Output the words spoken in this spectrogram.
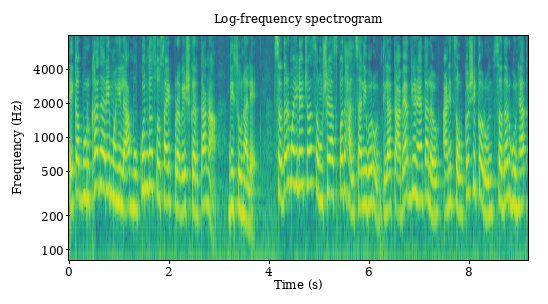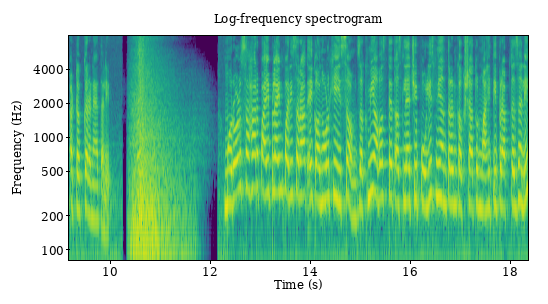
एका बुरखाधारी महिला मुकुंद सोसायट प्रवेश करताना दिसून आले. सदर महिलेच्या संशयास्पद हालचालीवरून तिला ताब्यात घेण्यात आलं आणि चौकशी करून सदर गुन्ह्यात अटक करण्यात आली. मरोळ सहार पाईपलाईन परिसरात एक अनोळखी इसम जखमी अवस्थेत असल्याची पोलीस नियंत्रण कक्षातून माहिती प्राप्त झाली.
